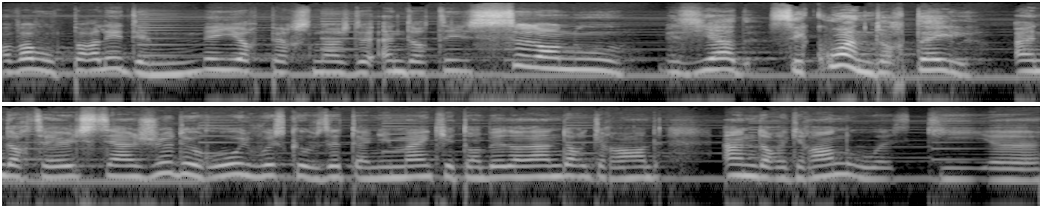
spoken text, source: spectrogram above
On va vous parler des meilleurs personnages de Undertale selon nous. Mais Ziad, c'est quoi Undertale? Undertale, c'est un jeu de rôle où est-ce que vous êtes un humain qui est tombé dans l'underground. Underground, où est-ce qu'il euh,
